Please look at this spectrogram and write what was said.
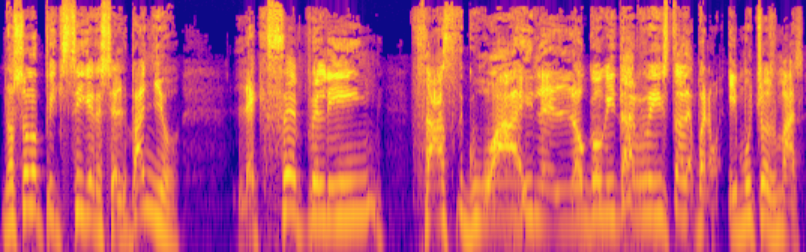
no solo Pig es el baño. Lex Zeppelin, Zaz el loco guitarrista, bueno, y muchos más.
